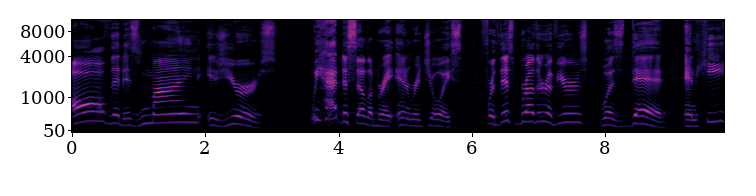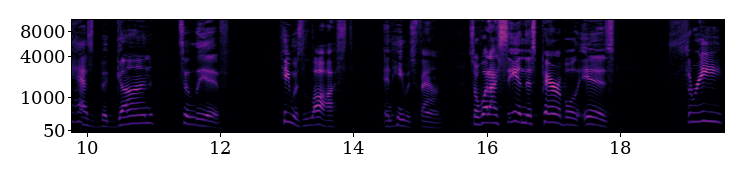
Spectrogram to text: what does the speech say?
all that is mine is yours. We had to celebrate and rejoice, for this brother of yours was dead, and he has begun to live. He was lost, and he was found. So, what I see in this parable is three,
